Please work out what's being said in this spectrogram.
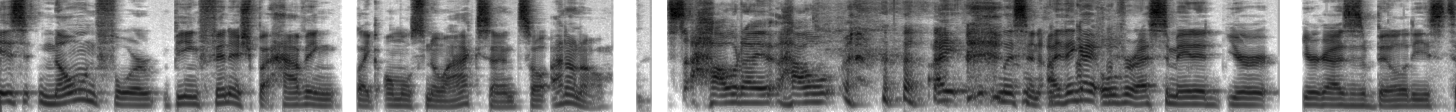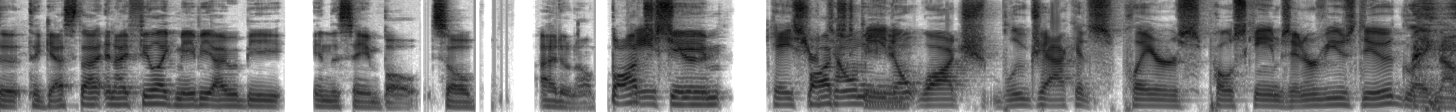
is known for being Finnish, but having like almost no accent. So I don't know. So how would I? How? I listen, I think I overestimated your, your guys' abilities to, to guess that. And I feel like maybe I would be in the same boat. So I don't know. Botched Case you're- game. Case you're Botched telling me you don't watch Blue Jackets players post games interviews, dude? Like, no.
